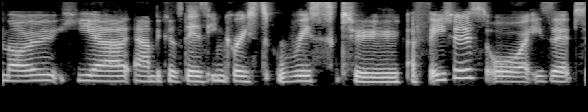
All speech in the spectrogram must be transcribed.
mo here um, because there's increased risk to a fetus or is it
